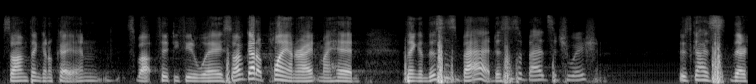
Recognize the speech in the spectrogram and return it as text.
So I'm thinking, okay, and it's about 50 feet away. So I've got a plan, right, in my head. thinking, this is bad. This is a bad situation. These guys, they're,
